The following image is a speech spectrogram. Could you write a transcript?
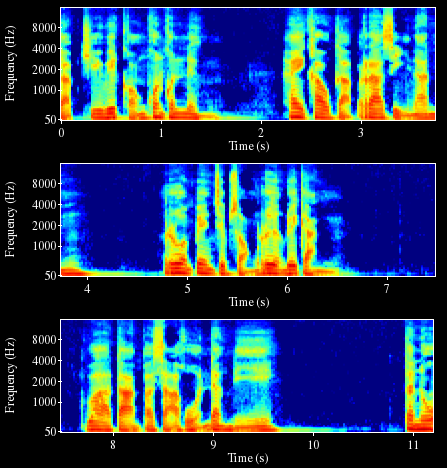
กับชีวิตของคนคนหนึ่ง ให้เข้ากับราศีนั้น รวมเป็น 12 เรื่องด้วยกัน ว่าตามภาษาโหนดังนี้ ตนุ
